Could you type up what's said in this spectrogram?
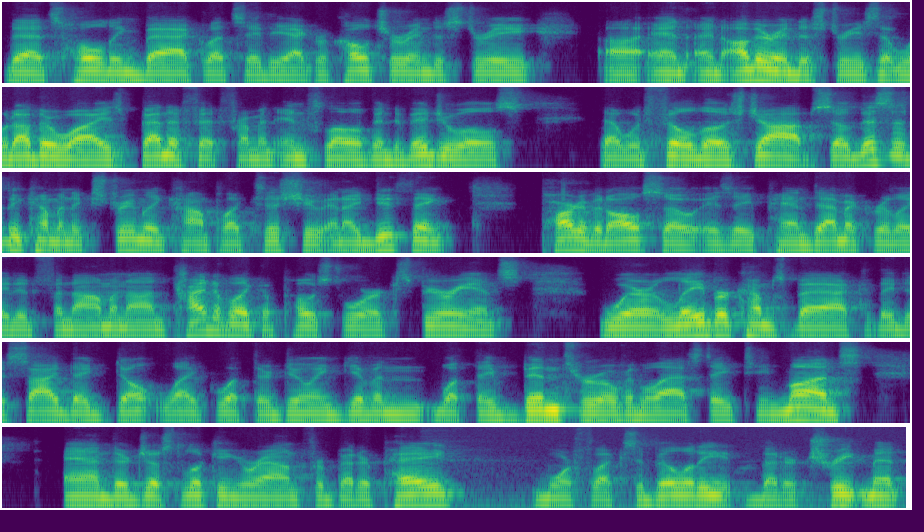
that's holding back, let's say, the agriculture industry uh, and, and other industries that would otherwise benefit from an inflow of individuals that would fill those jobs. So this has become an extremely complex issue. And I do think part of it also is a pandemic related phenomenon, kind of like a post war experience where labor comes back, they decide they don't like what they're doing given what they've been through over the last 18 months, and they're just looking around for better pay, more flexibility, better treatment,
